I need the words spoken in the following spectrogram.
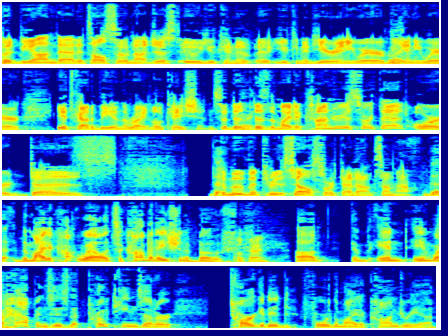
But beyond that, it's also not just ooh you can uh, you can adhere anywhere or be Right. anywhere. It's got to be in the right location. So does Right. does the mitochondria sort that, or does The- the, movement through the cell sort that out somehow? The the mitochondria, well, it's a combination of both. Okay. Um, and and what happens is that proteins that are targeted for the mitochondria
